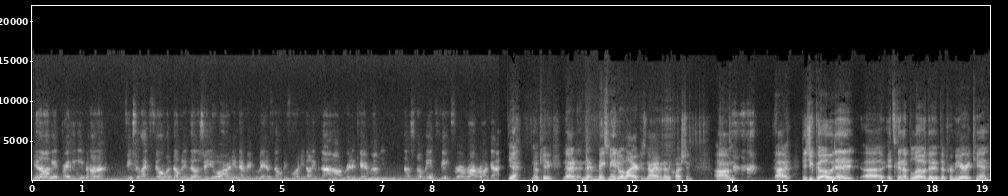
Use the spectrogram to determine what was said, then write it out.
you know, I mean breaking even on a feature length film when nobody knows who you are and you never even made a film before and you don't even know how to operate a camera. I mean, that's no mean feat for a rah rah guy. Yeah, no kidding. No, it makes me into a liar because now I have another question. Um, uh, did you go to uh, It's Gonna Blow the the premiere at Ken?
